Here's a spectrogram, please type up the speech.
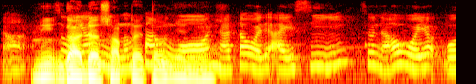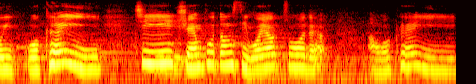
啊 Ni so nggak ada 要你们帮 subtitlenya, 我 guys. 拿到我的 IC，so 然后我要我我可以记全部东西我要做的，啊，我可以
